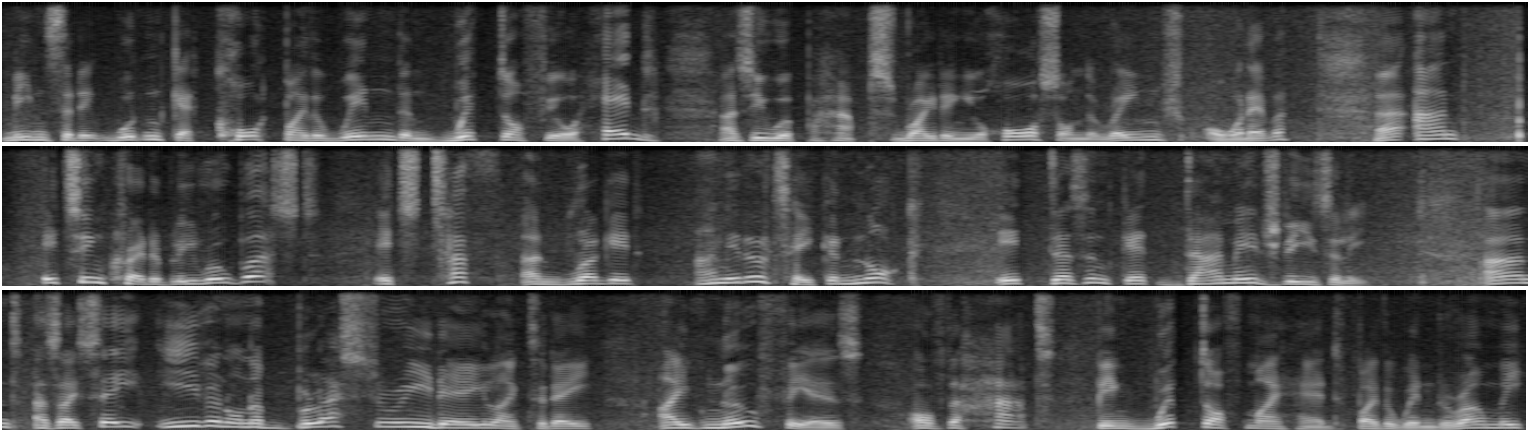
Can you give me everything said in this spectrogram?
means that it wouldn't get caught by the wind and whipped off your head as you were perhaps riding your horse on the range or whatever. Uh, and it's incredibly robust. It's tough and rugged and it'll take a knock. It doesn't get damaged easily. And as I say, even on a blustery day like today, I've no fears of the hat being whipped off my head by the wind around me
